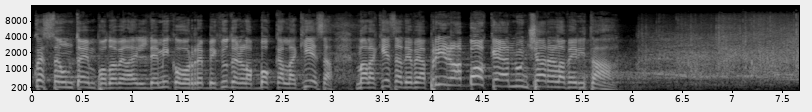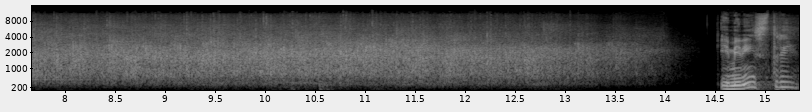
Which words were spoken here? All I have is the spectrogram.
Questo è un tempo dove il nemico vorrebbe chiudere la bocca alla Chiesa, ma la Chiesa deve aprire la bocca e annunciare la verità. I ministri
